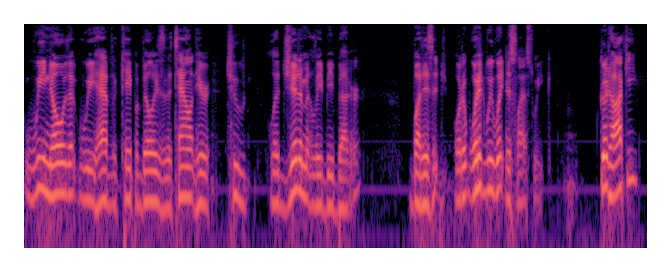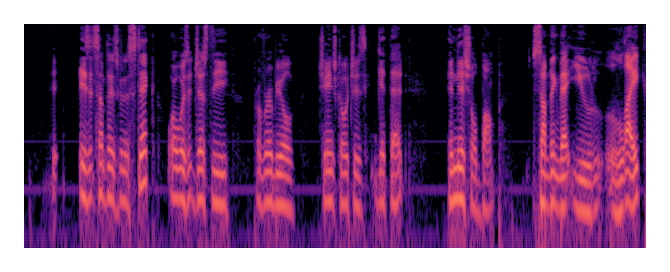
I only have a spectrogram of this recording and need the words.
We know that we have the capabilities and the talent here to legitimately be better. But is it what what did we witness last week? Good hockey? Is it something that's going to stick or was it just the proverbial change coaches get that initial bump? Something that you like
